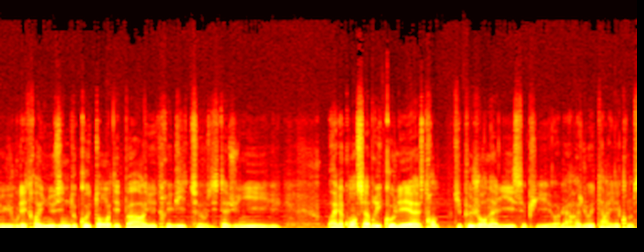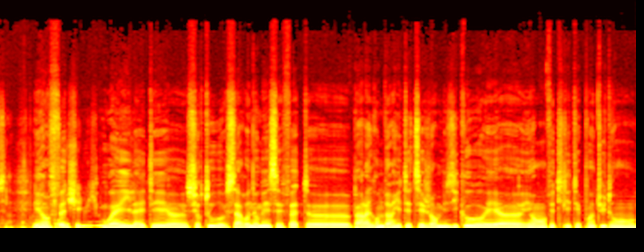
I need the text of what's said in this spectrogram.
il voulait travailler une usine de coton au départ et très vite aux États-Unis. Bah, il a commencé à bricoler, à être un petit peu journaliste, et puis la radio est arrivée comme ça. et en fait, chez lui. Ouais, il a été euh, surtout sa renommée s'est faite euh, par la grande variété de ses genres musicaux, et, euh, en fait, il était pointu dans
